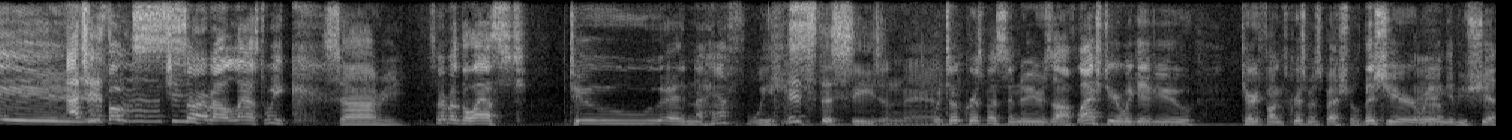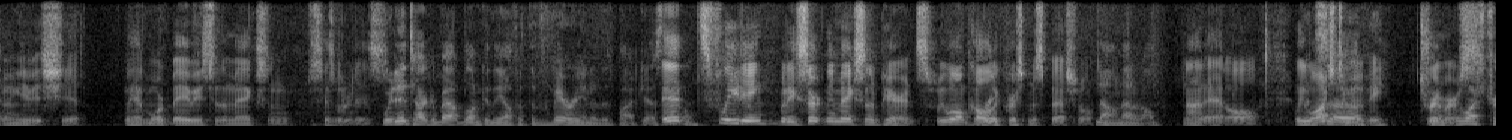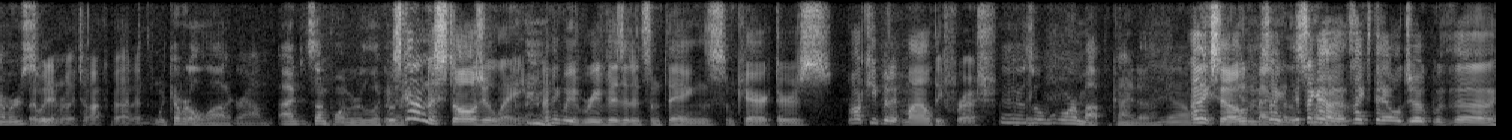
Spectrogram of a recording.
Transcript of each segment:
Hey, I just folks. Sorry about last week. Sorry. Sorry about the last two and a half weeks. It's the season, man. we took Christmas and New Year's off. Last year we gave you Terry Funk's Christmas special. This year we Yeah. didn't give you shit. gonna give you shit. We had more babies to the mix, and just is what it is. We did talk about Blumpkin the Elf at the very end of this podcast. though. It's fleeting, but he certainly makes an appearance. We won't call it a Christmas special. no, not at all. Not at all. We Let's, watched a uh, movie, Trimmers. We watched Tremors. But we didn't really talk about it. We covered a lot of ground. I, at some point we were looking. It was at kind of nostalgia lane. I think we've revisited some things, some characters, while keeping it mildly fresh. I it was a warm up kind of, you know. I think so. It's like the it's like swing. a it's like the old joke with uh,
